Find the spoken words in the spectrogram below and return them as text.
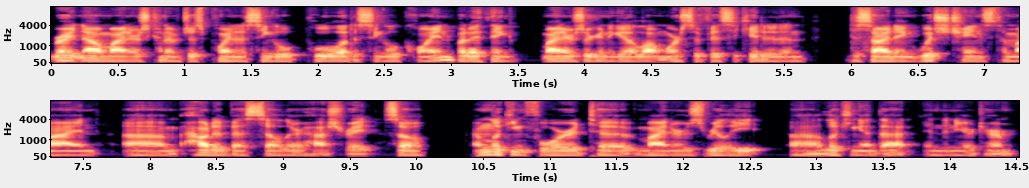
Right now, miners kind of just point a single pool at a single coin, but I think miners are going to get a lot more sophisticated in deciding which chains to mine, um, how to best sell their hash rate. So I'm looking forward to miners really uh, looking at that in the near term.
